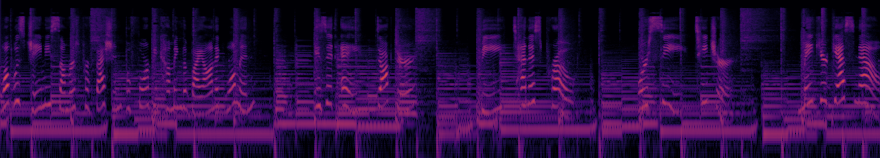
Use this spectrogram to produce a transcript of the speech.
What was Jaime Sommers' profession before becoming the Bionic Woman? Is it A. Doctor? B. Tennis pro? Or C. Teacher? Make your guess now.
